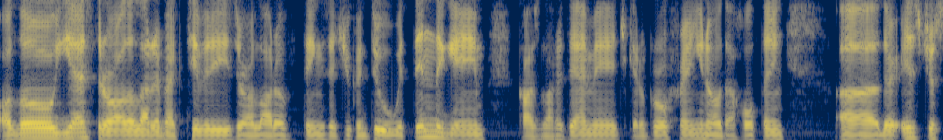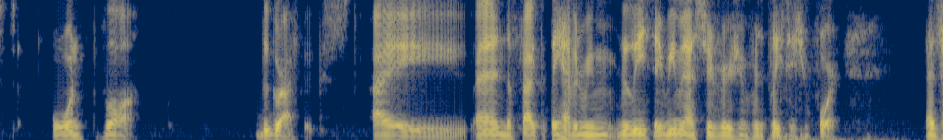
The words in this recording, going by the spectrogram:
although yes, there are a lot of activities, there are a lot of things that you can do within the game, cause a lot of damage, get a girlfriend, you know that whole thing. Uh, there is just one flaw the graphics. I and the fact that they haven't re- released a remastered version for the PlayStation 4. That's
